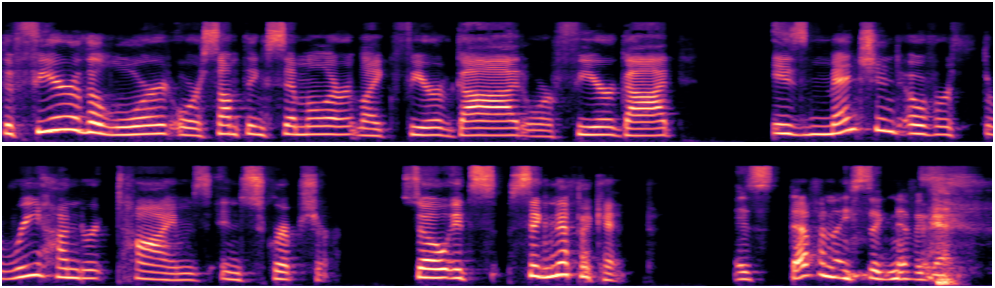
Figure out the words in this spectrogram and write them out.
The fear of the Lord, or something similar like fear of God or fear God, is mentioned over 300 times in scripture. So it's significant. It's definitely significant.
